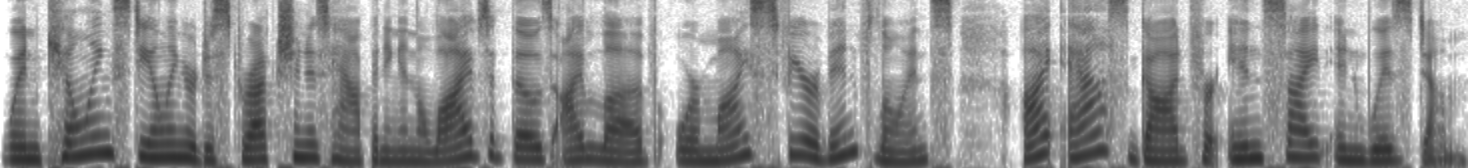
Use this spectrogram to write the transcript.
When killing, stealing, or destruction is happening in the lives of those I love or my sphere of influence, I ask God for insight and wisdom.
